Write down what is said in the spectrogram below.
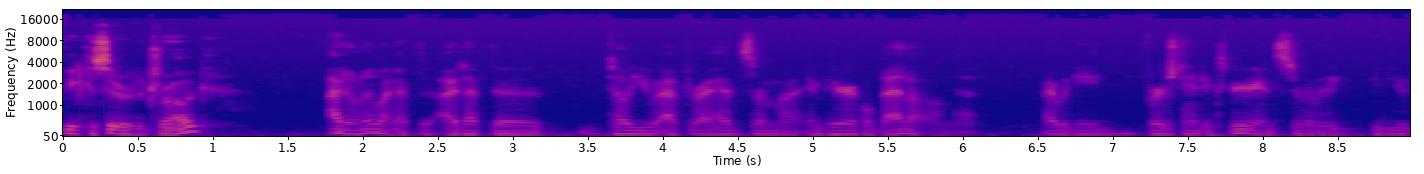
be considered a drug? I don't know. I'd have to. I'd have to tell you after I had some uh, empirical data on that. I would need firsthand experience to really give you.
